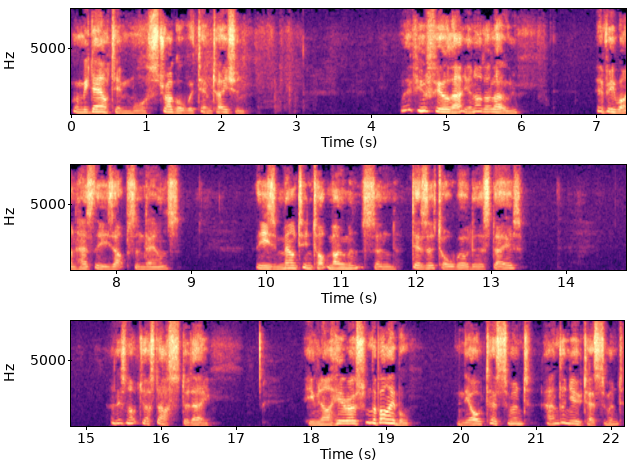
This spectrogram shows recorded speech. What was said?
when we doubt Him or struggle with temptation. well, If you feel that, you're not alone. Everyone has these ups and downs. these mountaintop moments and desert or wilderness days. And it's not just us today. Even our heroes from the Bible, in the Old Testament and the New Testament,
